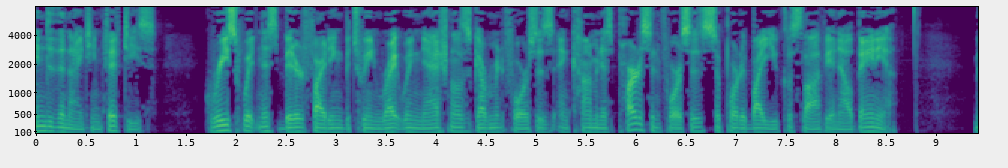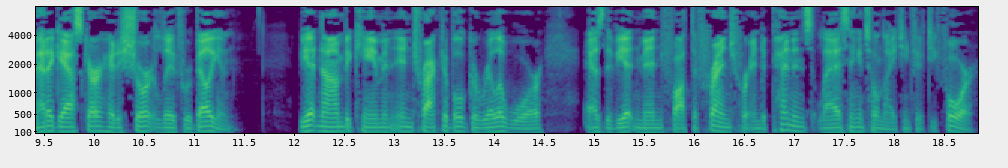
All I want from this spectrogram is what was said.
into the 1950s. Greece witnessed bitter fighting between right wing nationalist government forces and communist partisan forces supported by Yugoslavia and Albania. Madagascar had a short lived rebellion. Vietnam became an intractable guerrilla war as the Viet Minh fought the French for independence, lasting until 1954.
